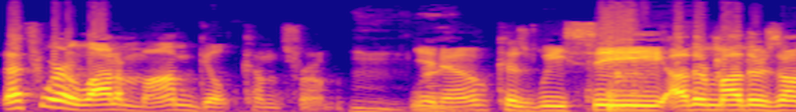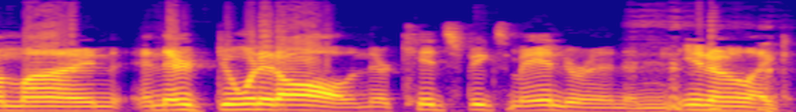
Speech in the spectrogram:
that's where a lot of mom guilt comes from, mm, you right. know, because we see other mothers online and they're doing it all, and their kid speaks Mandarin, and you know, like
